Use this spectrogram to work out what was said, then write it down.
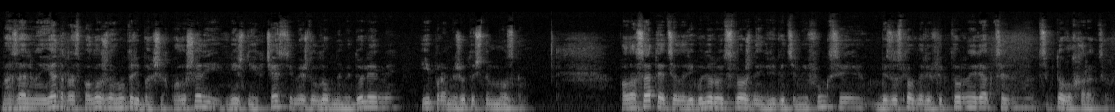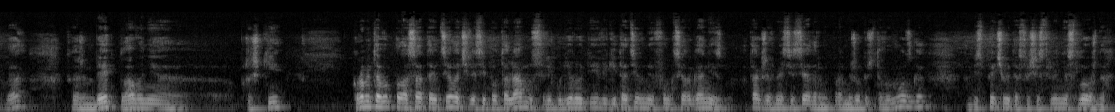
Базальные ядра расположены внутри больших полушарий, в нижней их части между лобными долями и промежуточным мозгом. Полосатое тело регулирует сложные двигательные функции, безусловно, рефлекторные реакции цепного характера, да? скажем, бег, плавание, прыжки. Кроме того, полосатое тело через гипоталамус регулирует и вегетативные функции организма, а также вместе с ядрами промежуточного мозга обеспечивает осуществление сложных,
